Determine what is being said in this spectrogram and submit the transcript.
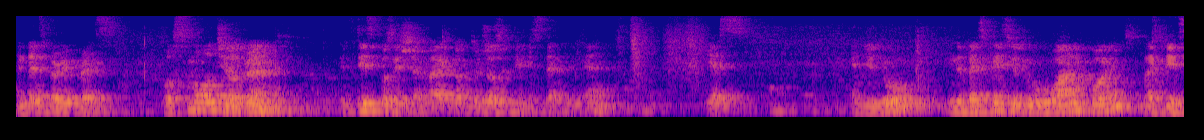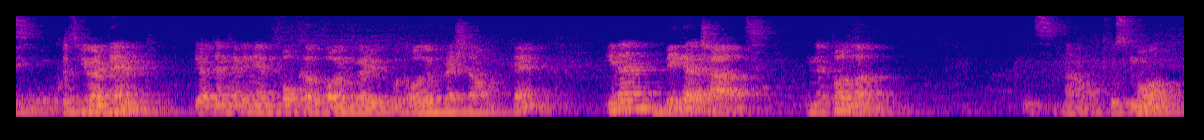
and that's where we press. For small children, it's this position, like Dr. Josephine is standing, yeah? Yes. And you do, in the best case, you do one point like this, because you are then you are then having a focal point where you put all your pressure on, okay? In a bigger child, in a toddler, it's now too small,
